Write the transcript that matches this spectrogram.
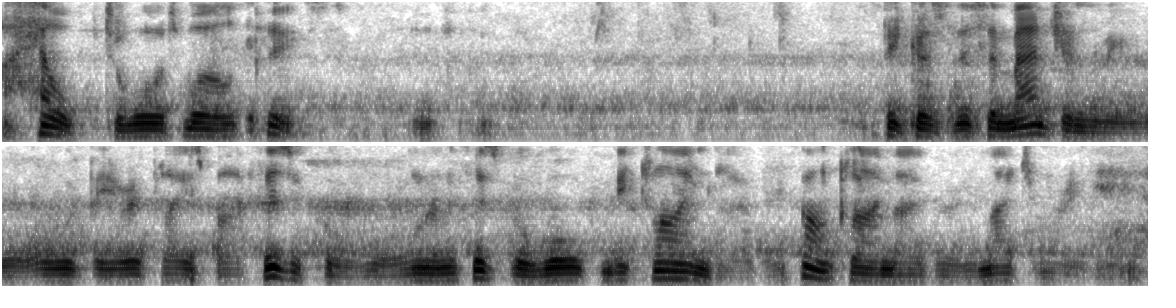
a help towards world peace. Because this imaginary wall would be replaced by a physical wall, and a physical wall can be climbed over. You can't climb over an imaginary wall.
